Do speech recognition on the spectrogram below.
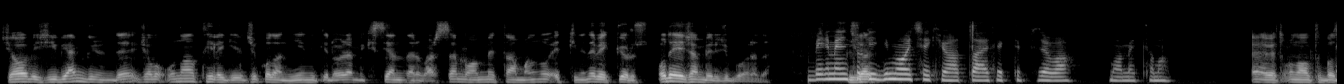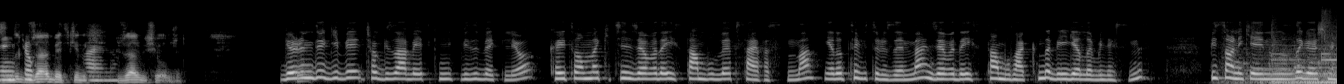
Java ve JVM gününde Java 16 ile gelecek olan yenilikleri öğrenmek isteyenler varsa Muhammed Tahman'ın o etkinliğine bekliyoruz. O da heyecan verici bu arada. Benim en Güzel. çok ilgimi o çekiyor hatta efektif Java Muhammed Tamam. Evet 16 bazında en güzel çok, bir etkinlik. Aynen. Güzel bir şey olacak. Göründüğü gibi çok güzel bir etkinlik bizi bekliyor. Kayıt olmak için Java'da İstanbul web sayfasından ya da Twitter üzerinden Java'da İstanbul hakkında bilgi alabilirsiniz. Bir sonraki yayınımızda görüşmek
